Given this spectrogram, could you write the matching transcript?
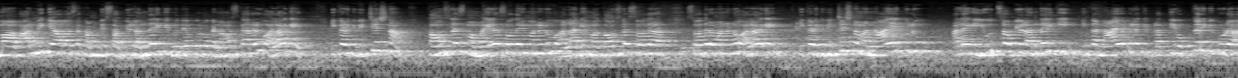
మా వాల్మీకి ఆవాస కమిటీ సభ్యులందరికీ హృదయపూర్వక నమస్కారాలు. అలాగే ఇక్కడికి విచ్చేసిన కౌన్సిలర్స్ మా మహిళా సోదరిమణులు అలాగే మా కౌన్సిలర్ సోదర సోదరమణులు అలాగే ఇక్కడికి విచ్చేసిన మా నాయకులు అలాగే యూత్ సభ్యులందరికీ ఇంకా నాయకులకి ప్రతి ఒక్కరికి కూడా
